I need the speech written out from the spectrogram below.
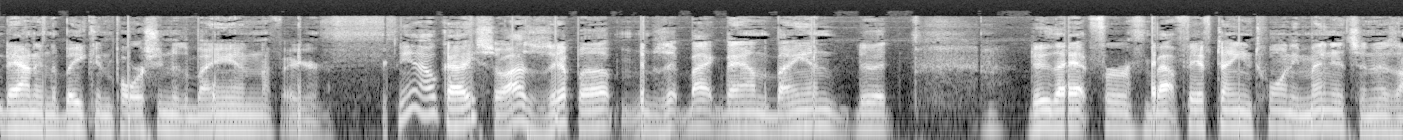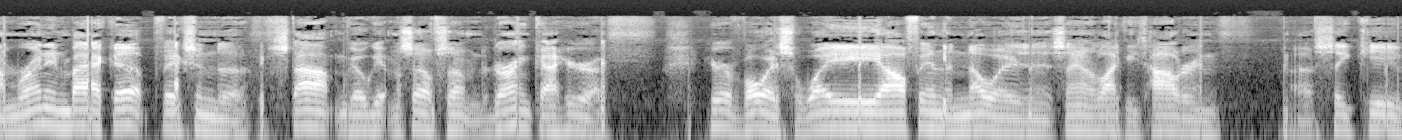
down in the beacon portion of the band. I figure, yeah, okay. So I zip up, zip back down the band, do it, do that for about 15, 20 minutes, and as I'm running back up, fixing to stop and go get myself something to drink, I hear a hear a voice way off in the noise, and it sounds like he's hollering uh, CQ.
